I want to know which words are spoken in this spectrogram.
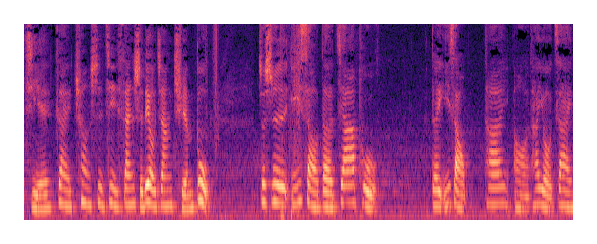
节，在创世纪三十六章全部，这是以扫的家谱。对，以扫他哦，他有在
